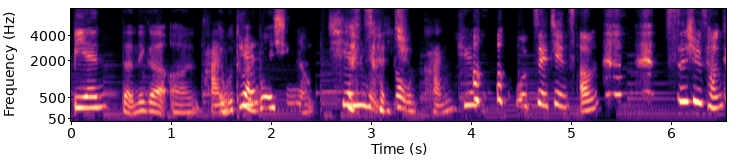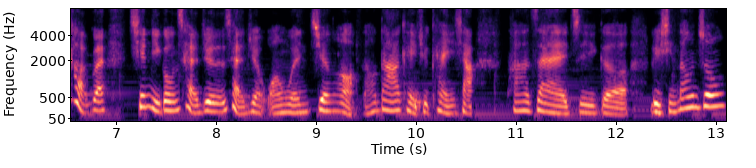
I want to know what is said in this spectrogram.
边的那个呃，我突然不会形容千里 共婵娟。我最近常思绪常卡关，千里共婵娟的婵娟王文娟哦，然后大家可以去看一下她在这个旅行当中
